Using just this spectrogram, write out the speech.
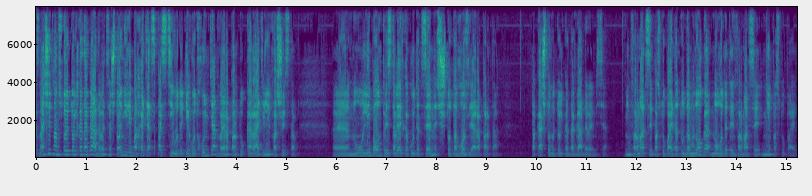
Значит, нам стоит только догадываться, что они либо хотят спасти вот этих вот хунтят в аэропорту, карателей фашистов, э, ну, либо он представляет какую-то ценность, что-то возле аэропорта. Пока что мы только догадываемся. Информации поступает оттуда много, но вот эта информация не поступает.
